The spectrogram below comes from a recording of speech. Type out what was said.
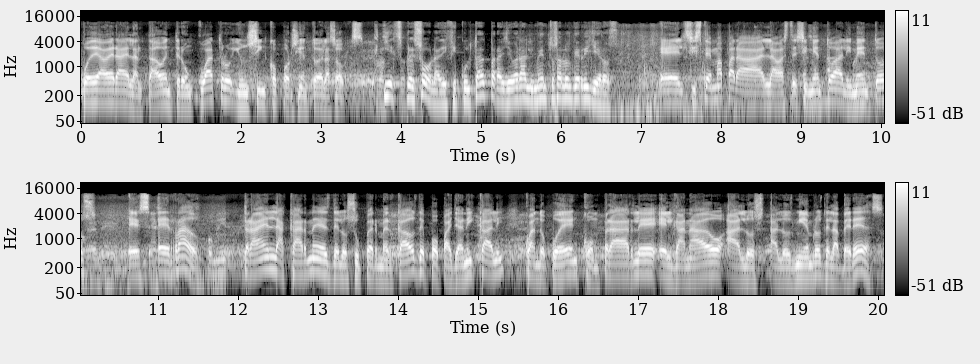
puede haber adelantado entre un 4 y un 5% de las obras. Y expresó la dificultad para llevar alimentos a los guerrilleros. El sistema para el abastecimiento de alimentos es errado. Traen la carne desde los supermercados de Popayán y Cali cuando pueden comprarle el ganado a los, a los miembros de las veredas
